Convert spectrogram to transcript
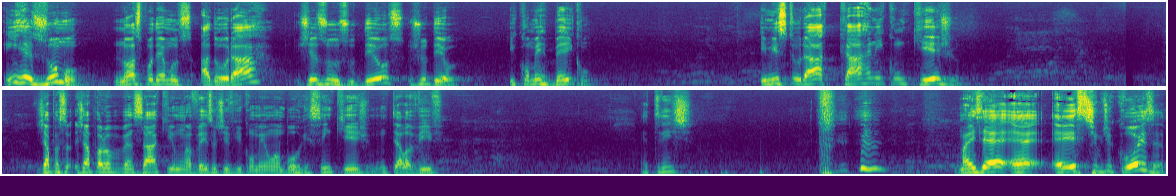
Em resumo, nós podemos adorar Jesus, o Deus judeu, e comer bacon. E misturar carne com queijo. Já, passou, já parou para pensar que uma vez eu tive que comer um hambúrguer sem queijo em Tel Aviv? É triste. Mas é, é, é, esse tipo de coisa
